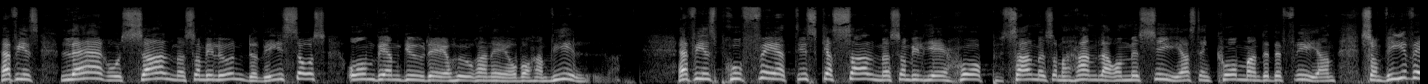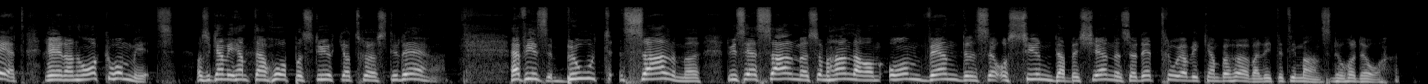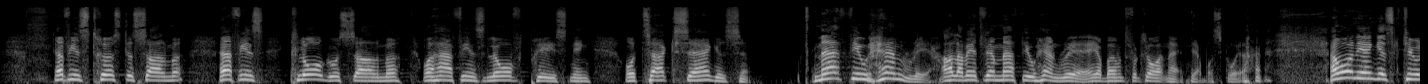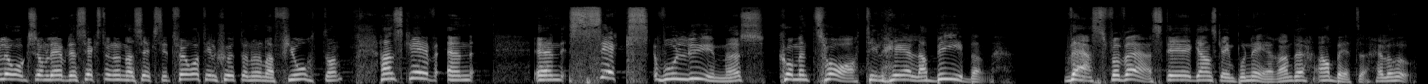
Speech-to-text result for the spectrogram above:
Här finns lärosalmer som vill undervisa oss om vem Gud är och hur han är och vad han vill. Här finns profetiska salmer som vill ge hopp, salmer som handlar om Messias, den kommande befriaren, som vi vet redan har kommit. Och så kan vi hämta hopp och styrka och tröst i det. Här finns botsalmer, det vill säga salmer som handlar om omvändelse och syndabekännelse. Det tror jag vi kan behöva lite till mans då och då. Här finns tröstesalmer, här finns klagosalmer och här finns lovprisning och tacksägelse. Matthew Henry, alla vet vem Matthew Henry är, jag behöver inte förklara, nej jag bara skojar. Han var en engelsk teolog som levde 1662 till 1714. Han skrev en en sex volymers kommentar till hela Bibeln. Vers för vers. Det är ganska imponerande arbete, eller hur?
